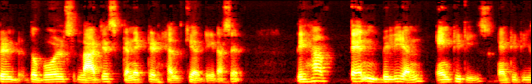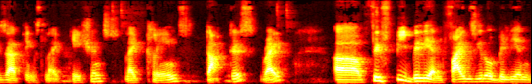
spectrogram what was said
built the world's largest connected healthcare data set. They have 10 billion entities. Entities are things like patients, like claims, doctors, right? Uh, 50 billion, 50 billion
